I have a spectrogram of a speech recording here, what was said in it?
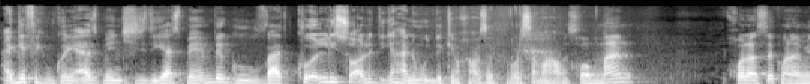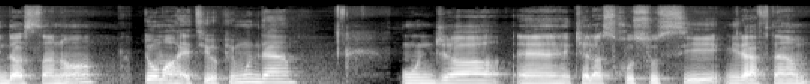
اگه فکر می‌کنی از به این چیز دیگه است بهم بگو. و کلی سوال دیگه هنوز مونده که می‌خوام ازت بپرسم. خب من خلاصه کنم این داستانو. دو ماه اتیوپی موندم. اونجا کلاس خصوصی می‌رفتم.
